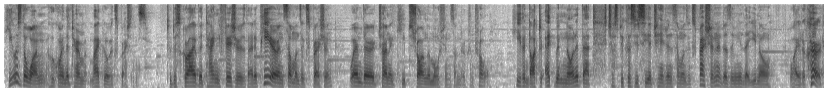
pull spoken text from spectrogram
He was the one who coined the term microexpressions to describe the tiny fissures that appear in someone's expression when they're trying to keep strong emotions under control. Even Dr. Ekman noted that just because you see a change in someone's expression, it doesn't mean that you know why it occurred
